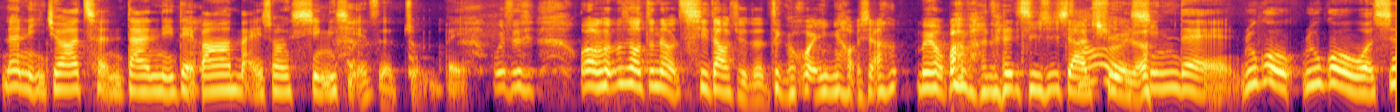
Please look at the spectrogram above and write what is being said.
那你就要承担，你得帮他买一双新鞋子的准备。不是，我老公那时候真的有气到，觉得这个婚姻好像没有办法再继续下去了。新的，如果如果我是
